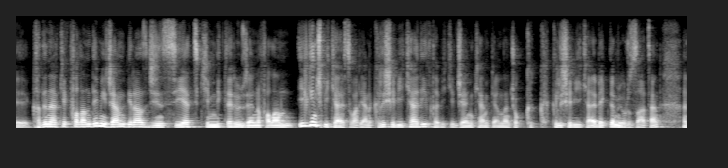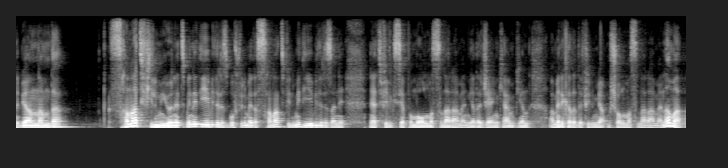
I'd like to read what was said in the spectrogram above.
ee, kadın erkek falan demeyeceğim biraz cinsiyet kimlikleri üzerine falan ilginç bir hikayesi var. Yani klişe bir hikaye değil tabii ki. Jane Campion'dan çok klişe bir hikaye beklemiyoruz zaten. Hani bir anlamda sanat filmi yönetmeni diyebiliriz. Bu filme de sanat filmi diyebiliriz. Hani Netflix yapımı olmasına rağmen ya da Jane Campion Amerika'da da film yapmış olmasına rağmen ama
